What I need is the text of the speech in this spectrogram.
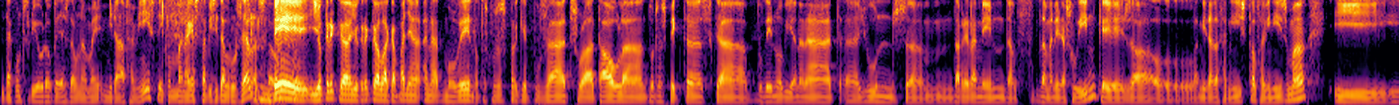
de construir Europa des d'una mirada feminista i com va anar aquesta visita a Brussel·les? Bé, jo crec, que, jo crec que la campanya ha anat molt bé, entre altres coses perquè he posat sobre la taula tots aspectes que poder no havien anat eh, junts eh, darrerament de, de manera sovint, que és el, la mirada feminista, el feminisme i,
